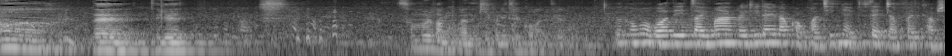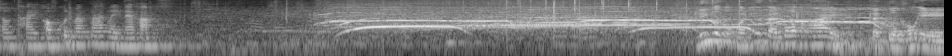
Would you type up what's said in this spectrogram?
아, 네, 되게 선물 받고 가는 기분이 들 것 같아요. คือเขาบอกว่าดีใจมากเลยที่ได้รับของขวัญชิ้นใหญ่พิเศษจากแฟนคลับชาวไทย ขอบคุณมาก ๆ เลยนะคะ นี่คือของขวัญที่แฟนมอบให้ แต่ตัวเขาเอง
